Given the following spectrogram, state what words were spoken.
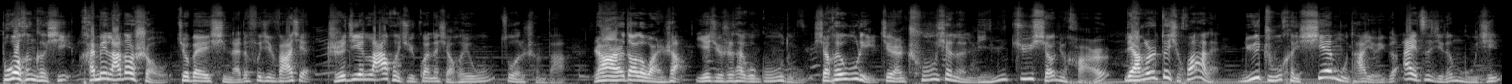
不过很可惜，还没拿到手就被醒来的父亲发现，直接拉回去关在小黑屋做了惩罚。然而到了晚上，也许是太过孤独，小黑屋里竟然出现了邻居小女孩，两个人对起话来。女主很羡慕她有一个爱自己的母亲，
